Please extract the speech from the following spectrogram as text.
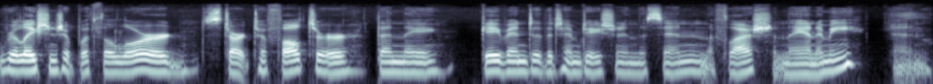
relationship with the lord start to falter then they gave in to the temptation and the sin and the flesh and the enemy and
